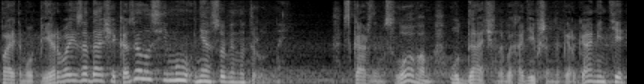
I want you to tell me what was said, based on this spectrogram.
поэтому первая задача казалась ему не особенно трудной. С каждым словом, удачно выходившим на пергаменте,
